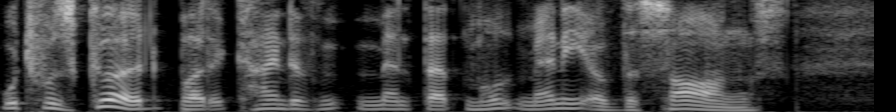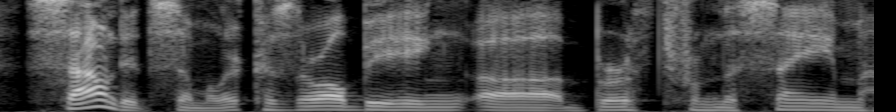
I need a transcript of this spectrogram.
which was good, but it kind of meant that mo- many of the songs sounded similar because they're all being uh, birthed from the same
